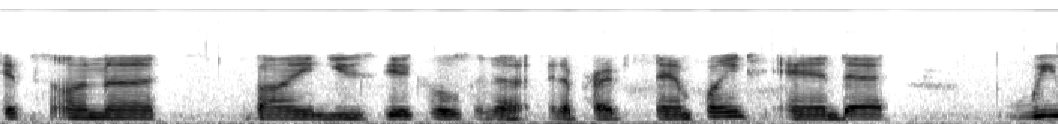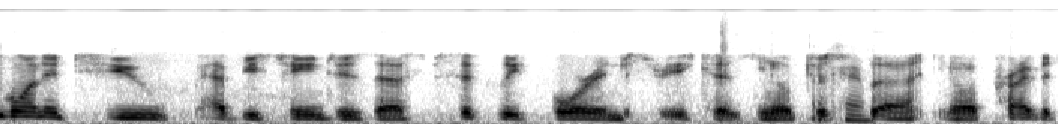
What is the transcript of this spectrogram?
tips on uh, buying used vehicles in a, in a private standpoint. And uh, we wanted to have these changes uh, specifically for industry because, you know, just, Okay. uh, you know, a private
